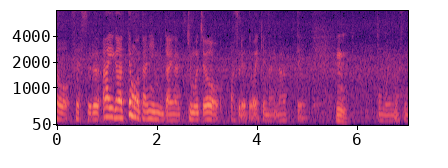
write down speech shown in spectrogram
そう接する愛があっても他人みたいな気持ちを忘れてはいけないなってうん。思いますね。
